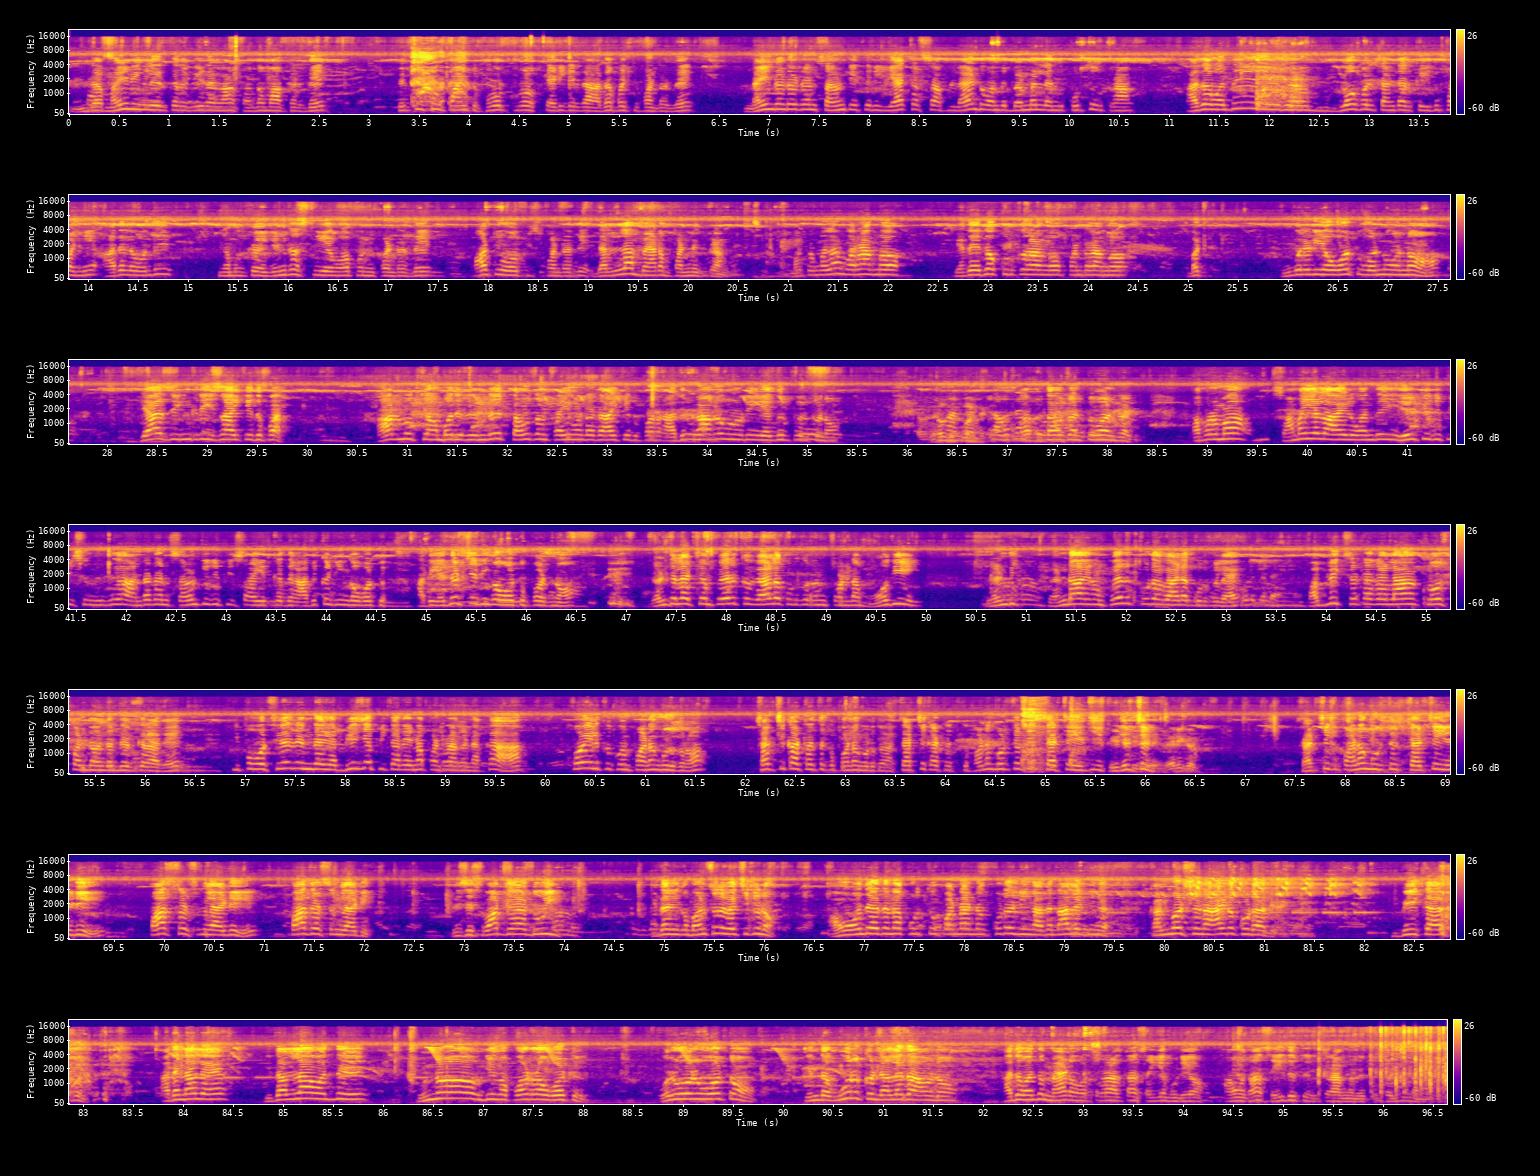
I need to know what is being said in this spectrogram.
இந்த மைனிங்கில் இருக்கிற வீடெல்லாம் சொந்தமாக்குறது fifty two point four crores கிடைக்கிறது அதை பற்றி பண்ணுறது nine hundred and seventy three acres of land வந்து பெம்மல்லேருந்து கொடுத்துருக்குறான். அதை வந்து குளோபல் சென்டருக்கு இது பண்ணி அதில் வந்து நமக்கு இண்டஸ்ட்ரியை ஓப்பன் பண்ணுறது ஆர்டி ஆஃபீஸ் பண்ணுறது இதெல்லாம் மேடம் பண்ணிக்கிறாங்க மற்றவங்கெல்லாம் வராங்க எதை ஏதோ கொடுக்குறாங்க பண்ணுறாங்க பட் உங்களுடைய ஓட்டு ஒன்று ஒன்றும் கேஸ் இன்க்ரீஸ் ஆக்கிது பார். அறுநூத்தி ஐம்பதுல இருந்து தௌசண்ட் ஃபைவ் ஹண்ட்ரட் ஆக்கிது பார். அதுக்காக உன்னுடைய எதிர்ப்பு இருக்கணும். தௌசண்ட் டூ ஹண்ட்ரட் அப்புறமா சமையல் ஆயில் வந்து எயிட்டி ருபீஸ் இருந்தது ஹண்ட்ரட் அண்ட் செவன்ட்டி ருபீஸ் ஆகிருக்குது அதுக்கு நீங்கள் ஓட்டு அதை எதிர்த்து நீங்கள் ஓட்டு போடணும். ரெண்டு லட்சம் பேருக்கு வேலை கொடுக்குறேன்னு சொன்ன மோடி ரெண்டு ரெண்டாயிரம் பேருக்கு கூட வேலை கொடுக்கல. பப்ளிக் செக்டர் எல்லாம் க்ளோஸ் பண்ணிட்டு வந்துட்டு இருக்கிறாரு. இப்போ ஒரு சிலர் இந்த பிஜேபிக்காரர் என்ன பண்ணுறாங்கன்னாக்கா கோயிலுக்கு கொஞ்சம் பணம் கொடுக்குறோம். சர்ச்சு கட்டுறதுக்கு பணம் கொடுக்குறோம். சர்ச்சு கட்டுறதுக்கு பணம் கொடுத்துட்டு சர்ச்சை இடி இடிச்சிடு வெரி குட் சர்ச்சுக்கு பணம் கொடுத்து சர்ச்சை இடி பாஸ்டர்ஸுங்களை அடி ஃபாதர்ஸுங்களை அடி. This is what they are doing இதை நீங்கள் மனசில் வச்சுக்கணும். அவன் வந்து எதனா கொடுத்து பண்ணான்னு கூட நீங்கள் அதனால நீங்கள் கன்வர்ஷன் ஆகிடக்கூடாது பி கேர்ஃபுல் அதனால் இதெல்லாம் வந்து இன்னும் நீங்கள் போடுற ஓட்டு ஒரு ஒரு ஓட்டும் இந்த ஊருக்கு நல்லது ஆகணும் அது வந்து மேடம் ஒருத்தரால் தான் செய்ய முடியும். அவங்க தான் செய்துட்டு இருக்கிறாங்கன்னு சொல்லி நம்ம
